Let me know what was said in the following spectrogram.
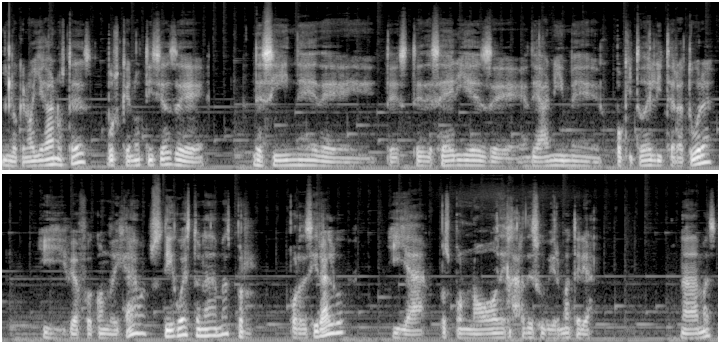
en lo que no llegaban ustedes, busqué noticias de, de cine, de, de, este, de series, de, de anime, un poquito de literatura. Y ya fue cuando dije, ah, pues digo esto nada más por, por decir algo. Y ya, pues por no dejar de subir material. Nada más.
